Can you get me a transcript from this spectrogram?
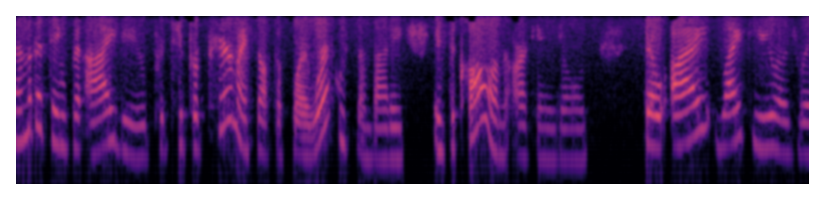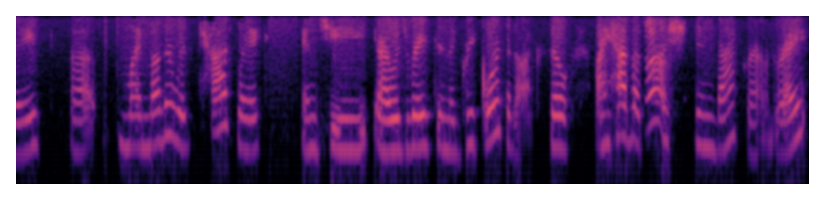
some of the things that I do to prepare myself before I work with somebody is to call on the archangels. So I, like you, I was raised. Uh, my mother was Catholic, and she I was raised in the Greek Orthodox. So I have a Oh. Christian background, right?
